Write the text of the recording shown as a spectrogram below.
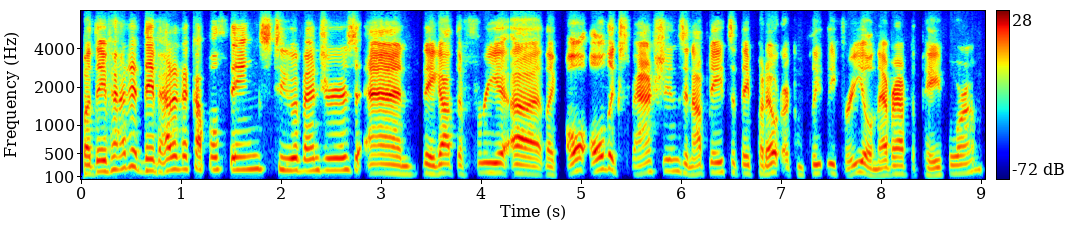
But they've had it. They've added a couple things to Avengers, and they got the free, uh, like all old expansions and updates that they put out are completely free. You'll never have to pay for them,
